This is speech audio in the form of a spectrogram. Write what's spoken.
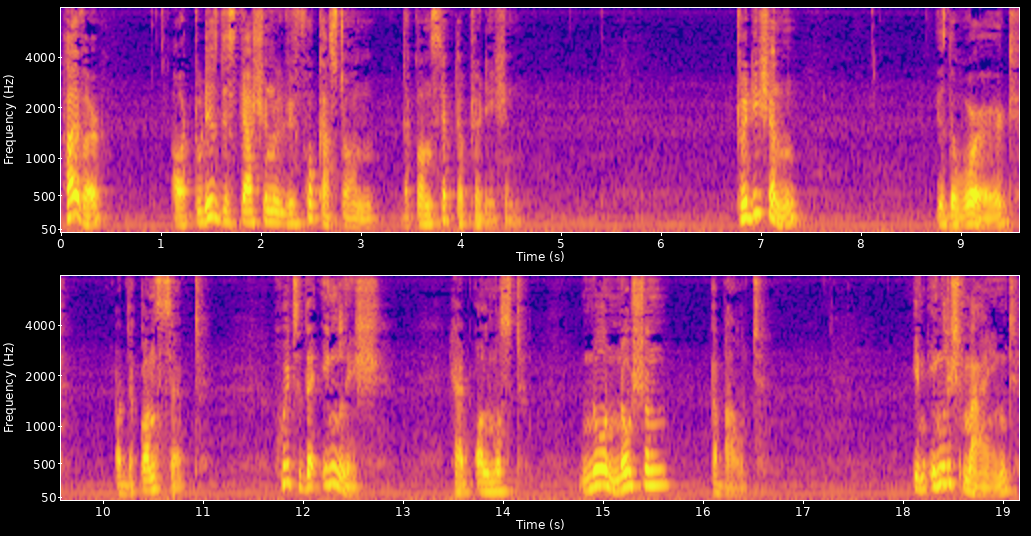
However, our today's discussion will be focused on the concept of tradition. Tradition is the word or the concept which the English had almost no notion about. In English mind,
